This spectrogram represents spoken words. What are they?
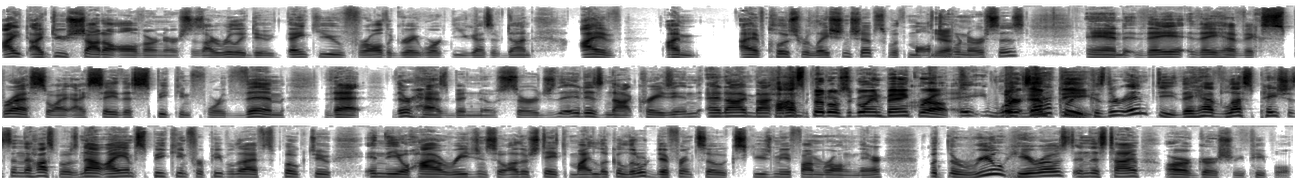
I, I do shout out all of our nurses. I really do. Thank you for all the great work that you guys have done. I have I'm I have close relationships with multiple nurses, and they they have expressed. So I, I say this speaking for them that there has been no surge. It is not crazy, and and I'm, I'm Hospitals are going bankrupt. uh, well, They're exactly empty. because they're empty. They have less patients in the hospitals. Now, I am speaking for people that I've spoke to in the Ohio region, so other states might look a little different. So excuse me if I'm wrong there. But the real heroes in this time are our grocery people.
